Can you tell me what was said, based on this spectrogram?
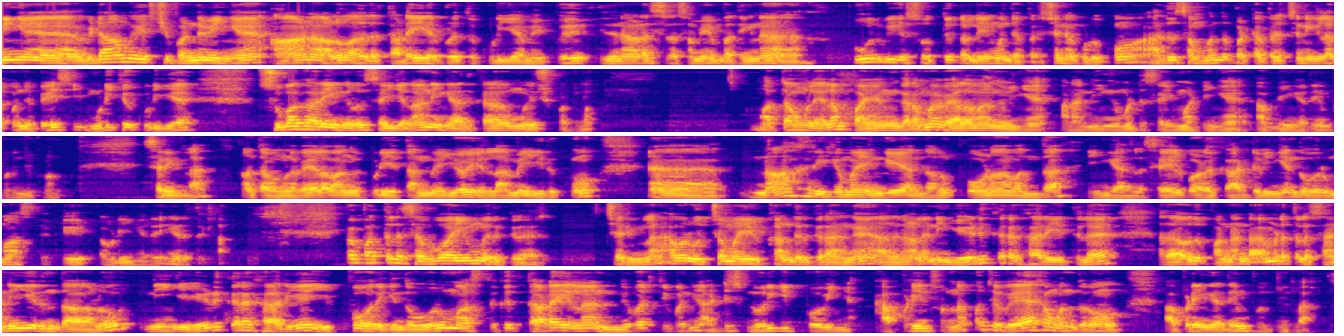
நீங்கள் விடாமுயற்சி பண்ணுவீங்க. ஆனாலும் அதில் தடை ஏற்படுத்தக்கூடிய அமைப்பு. இதனால் சில சமயம் பார்த்தீங்கன்னா பூர்வீக சொத்துக்கள்லையும் கொஞ்சம் பிரச்சனை கொடுக்கும். அது சம்மந்தப்பட்ட பிரச்சனைகளை கொஞ்சம் பேசி முடிக்கக்கூடிய சுபகாரியங்களும் செய்யலாம். நீங்கள் அதுக்காக முயற்சி பண்ணலாம். மற்றவங்களையெல்லாம் பயங்கரமாக வேலை வாங்குவீங்க. ஆனால் நீங்கள் மட்டும் செய்ய மாட்டீங்க அப்படிங்கிறதையும் புரிஞ்சுக்கணும். சரிங்களா? மற்றவங்கள வேலை வாங்கக்கூடிய தன்மையோ எல்லாமே இருக்கும். நாகரிகமாக எங்கேயா இருந்தாலும் போனால் வந்தால் நீங்கள் அதில் செயல்பாடு காட்டுவீங்க இந்த ஒரு மாதத்துக்கு அப்படிங்கிறதையும் எடுத்துக்கலாம். இப்போ பத்தில் செவ்வாயும் இருக்கிறார். சரிங்களா? அவர் உச்சமாகி உட்கார்ந்துருக்கிறாங்க. அதனால நீங்கள் எடுக்கிற காரியத்தில் அதாவது பன்னெண்டாம் இடத்துல சனி இருந்தாலும் நீங்கள் எடுக்கிற காரியம் இப்போதைக்கு இந்த ஒரு மாதத்துக்கு தடையெல்லாம் நிவர்த்தி பண்ணி அடிச்சு நொறுக்கிட்டு போவீங்க. அப்படின்னு சொன்னால் கொஞ்சம் வேகம் வந்துடும் அப்படிங்கிறதையும் புரிஞ்சுக்கலாம்.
